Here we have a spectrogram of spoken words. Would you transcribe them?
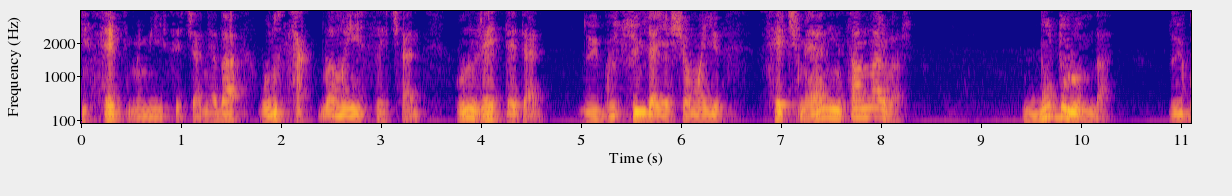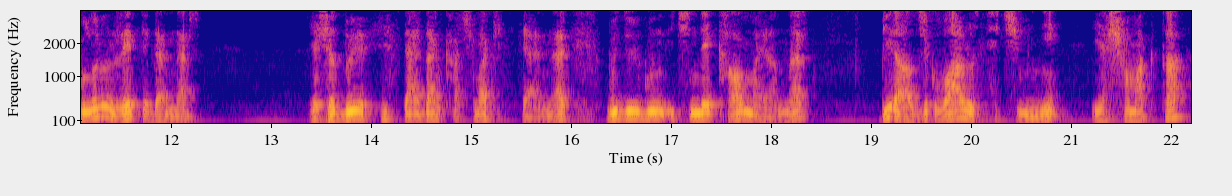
Hissetmemeyi seçen ya da onu saklamayı seçen, onu reddeden, duygusuyla yaşamayı seçmeyen insanlar var. Bu durumda duygularını reddedenler yaşadığı hislerden kaçmak isteyenler, bu duygunun içinde kalmayanlar birazcık varoluş seçimini yaşamakta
